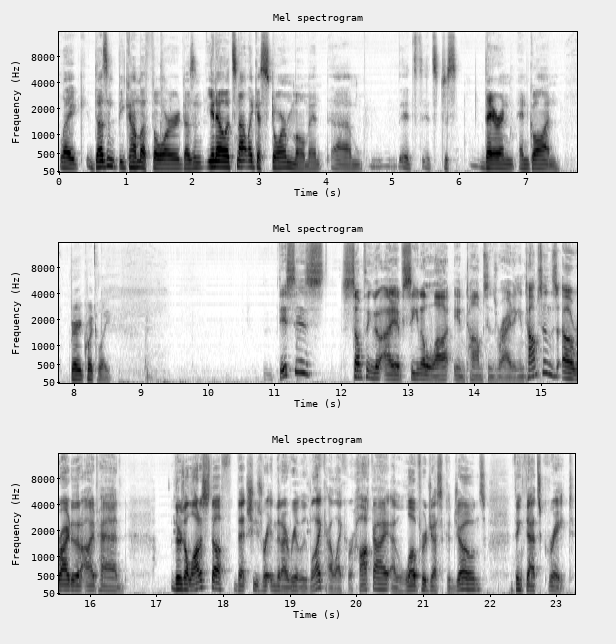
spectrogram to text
like doesn't become a Thor, doesn't you know? It's not like a storm moment. Um, it's it's just there and, and gone very quickly. this is something that I have seen a lot in Thompson's writing. And Thompson's a writer that I've had. There's a lot of stuff that she's written that I really like. I like her Hawkeye. I love her Jessica Jones. I think that's great.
